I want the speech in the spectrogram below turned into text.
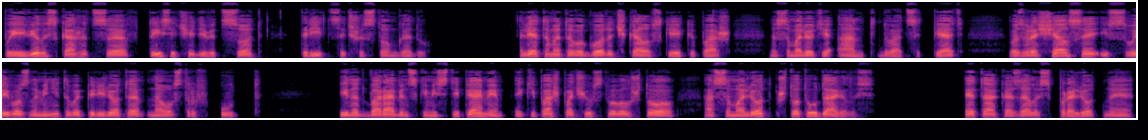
появилось, кажется, в 1936 году. Летом этого года Чкаловский экипаж на самолете Ант-25 возвращался из своего знаменитого перелета на остров Ут, и над Барабинскими степями экипаж почувствовал, что о самолет что-то ударилось. Это оказалась пролетная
